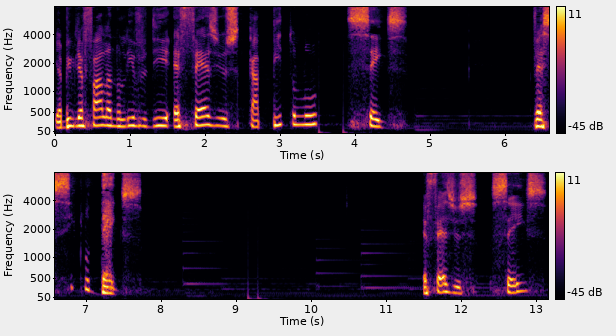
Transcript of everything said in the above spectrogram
E a Bíblia fala no livro de Efésios, capítulo 6, versículo 10. Efésios 6,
